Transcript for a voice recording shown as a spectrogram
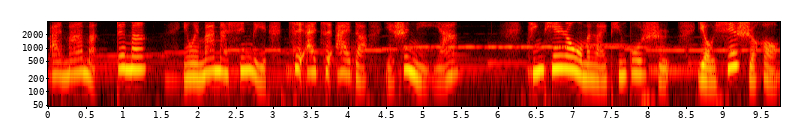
爱妈妈，对吗？因为妈妈心里最爱最爱的也是你呀。今天让我们来听故事。有些时候，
